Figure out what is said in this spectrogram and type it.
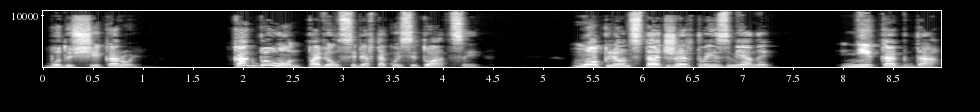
будущий король, Как бы он повел себя в такой ситуации? Мог ли он стать жертвой измены? Никогда.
